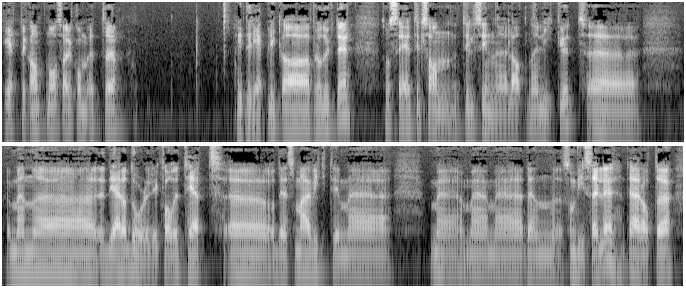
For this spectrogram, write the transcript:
I etterkant nå så har det kommet litt replikaprodukter som ser tilsynelatende like ut. Men uh, de er av dårligere kvalitet. Uh, og det som er viktig med, med, med, med, den som vi selger, det er at uh,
